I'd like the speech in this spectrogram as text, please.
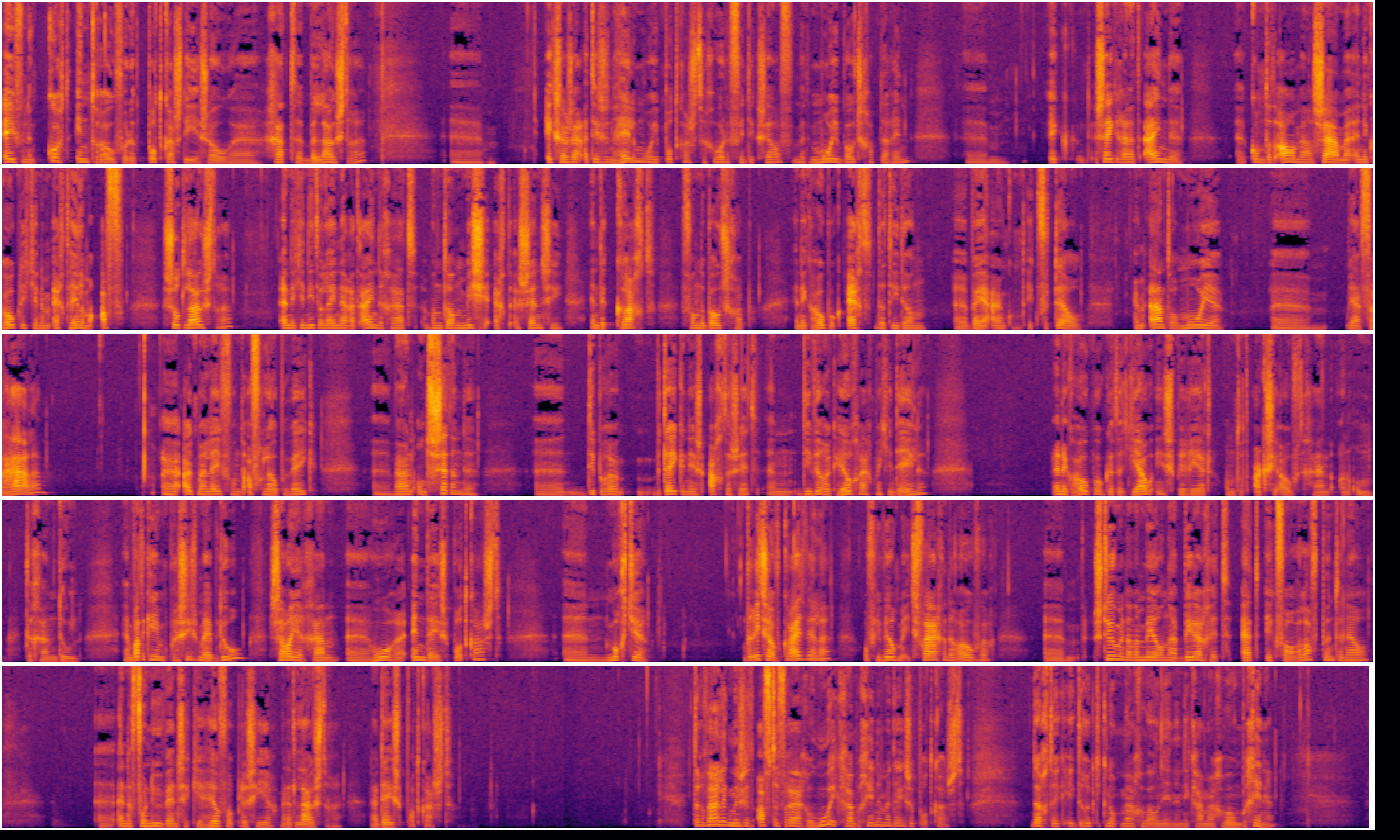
even een kort intro voor de podcast die je zo uh, gaat uh, beluisteren. Uh, ik zou zeggen, het is een hele mooie podcast geworden, vind ik zelf, met een mooie boodschap daarin. Ehm, ik, zeker aan het einde uh, komt dat allemaal samen en ik hoop dat je hem echt helemaal af zult luisteren. En dat je niet alleen naar het einde gaat, want dan mis je echt de essentie en de kracht van de boodschap. En ik hoop ook echt dat die dan uh, bij je aankomt. Ik vertel een aantal mooie uh, ja, verhalen uh, uit mijn leven van de afgelopen week, waar een ontzettende diepere betekenis achter zit. En die wil ik heel graag met je delen. En ik hoop ook dat het jou inspireert om tot actie over te gaan en om te gaan doen. En wat ik hier precies mee bedoel, zal je gaan horen in deze podcast. En mocht je er iets over kwijt willen, of je wilt me iets vragen daarover, um, stuur me dan een mail naar birgit.ikvalwelaf.nl. Uh, en voor nu wens ik je heel veel plezier met het luisteren naar deze podcast. Terwijl ik me zit af te vragen hoe ik ga beginnen met deze podcast, dacht ik, ik druk die knop maar gewoon in en ik ga maar gewoon beginnen.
